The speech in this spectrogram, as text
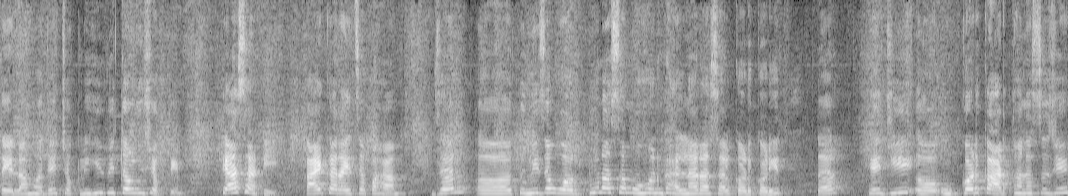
तेलामध्ये चकली ही वितळू शकते. त्यासाठी काय करायचं पहा जर तुम्ही जर वरतून असं मोहन घालणार असाल कडकडीत तर हे जी उकड काढतानाचं जे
